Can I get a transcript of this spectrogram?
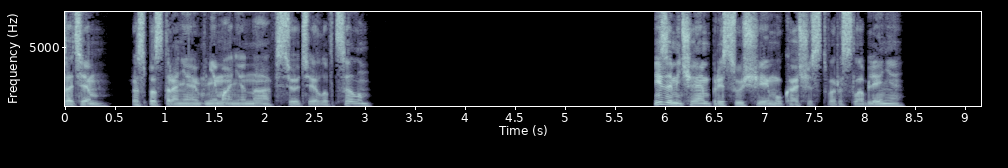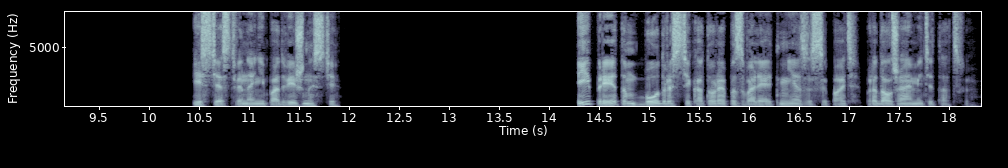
Затем распространяем внимание на все тело в целом и замечаем присущее ему качество расслабления, естественной неподвижности и при этом бодрости, которая позволяет не засыпать, продолжая медитацию.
